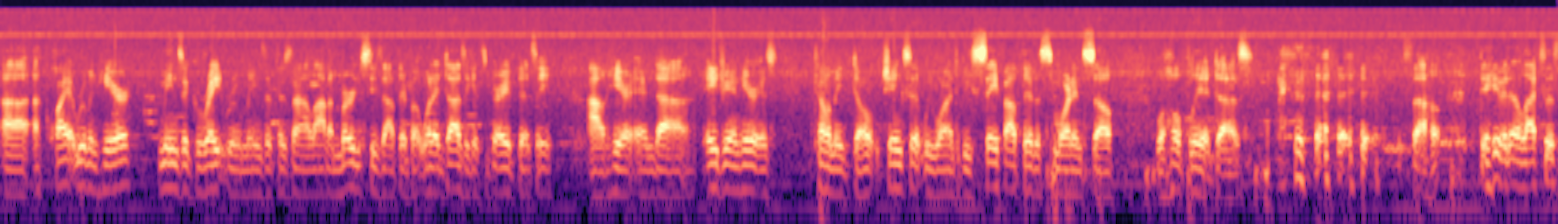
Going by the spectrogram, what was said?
uh, a quiet room in here means a great room, means that there's not a lot of emergencies out there. But when it does, it gets very busy out here. And uh, Adrian here is telling me don't jinx it. We want to be safe out there this morning, so well, hopefully it does. so, David and Alexis.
